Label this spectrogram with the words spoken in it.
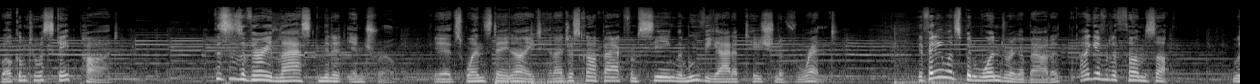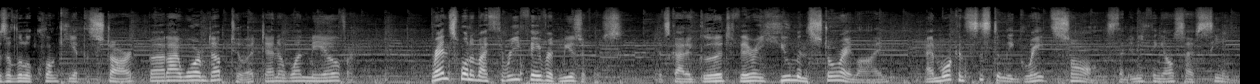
Welcome to Escape Pod. This is a very last minute intro. It's Wednesday night, and I just got back from seeing the movie adaptation of Rent. If anyone's been wondering about it, I give it a thumbs up. It was a little clunky at the start, but I warmed up to it and it won me over. Rent's one of my three favorite musicals. It's got a good, very human storyline, and more consistently great songs than anything else I've seen.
